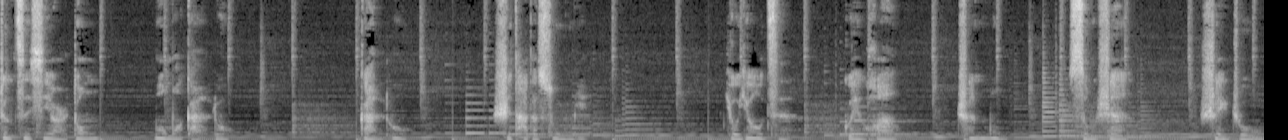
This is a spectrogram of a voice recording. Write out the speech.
正自西而东，默默赶路。赶路是他的宿命。有柚子、桂花、春木、松山、水竹，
